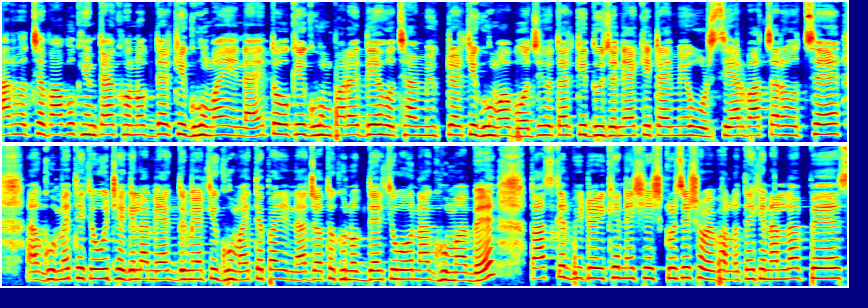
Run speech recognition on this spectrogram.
আর হচ্ছে বাবু কিন্তু এখন অব্দি আর কি ঘুমাই নাই তো ওকে ঘুম পাড়ায় দিয়ে হচ্ছে আমি একটু আর কি ঘুমাবো যেহেতু আর কি দুজনে একই টাইমে উঠছি আর বাচ্চারা হচ্ছে ঘুমে থেকে উঠে গেলে আমি একদমই আর কি ঘুমাইতে পারি না যতক্ষণ অব্দি আর কি ও না ঘুমাবে তো আজকের ভিডিও এখানে শেষ করছি। সবাই ভালো থাকেন। আল্লাহ হাফেজ।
